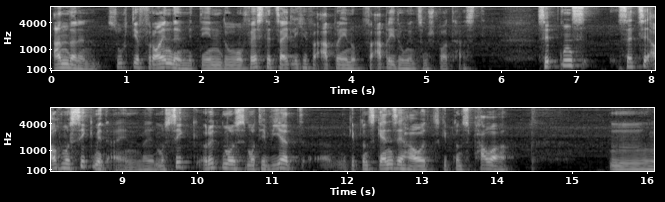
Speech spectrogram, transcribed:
anderen. Such dir Freunde, mit denen du feste zeitliche Verabredungen zum Sport hast. Siebtens, setze auch Musik mit ein, weil Musik, Rhythmus motiviert, äh, gibt uns Gänsehaut, gibt uns Power. Mm,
